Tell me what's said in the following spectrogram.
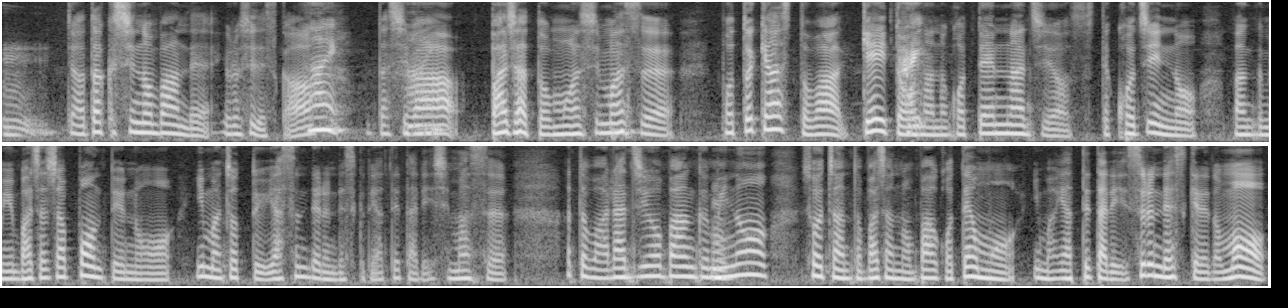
うん。じゃあ私の番でよろしいですか？はい。私はバジャと申します、ポッドキャストはゲイと女の古典ラジオ、そして個人の番組バジャジャポンっていうのを今ちょっと休んでるんですけどやってたりします。あとはラジオ番組のしょうちゃんとバジャのバー5点も今やってたりするんですけれども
